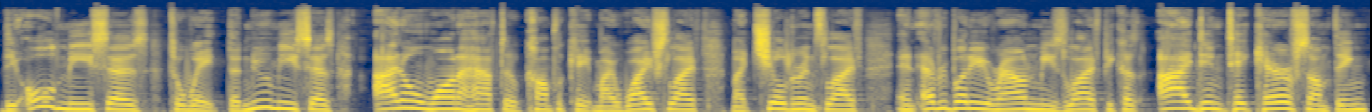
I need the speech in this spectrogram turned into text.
the old me says to wait. The new me says, I don't want to have to complicate my wife's life, my children's life, and everybody around me's life because I didn't take care of something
